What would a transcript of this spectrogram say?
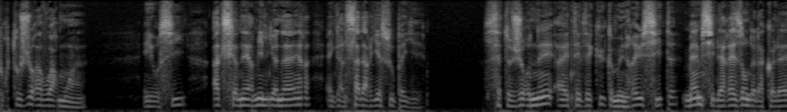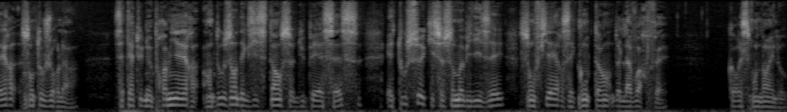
pour toujours avoir moins. Et aussi actionnaire millionnaire égale salarié sous-payé. Cette journée a été vécue comme une réussite, même si les raisons de la colère sont toujours là. C'était une première en douze ans d'existence du PSS, et tous ceux qui se sont mobilisés sont fiers et contents de l'avoir fait. Correspondant Hello.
